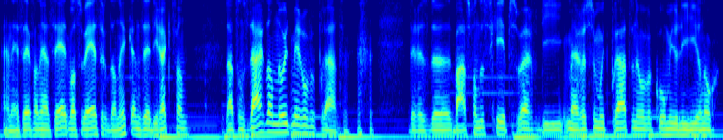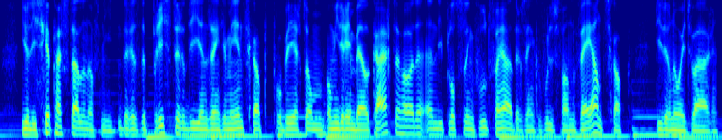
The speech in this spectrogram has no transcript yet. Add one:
En hij zei van ja, zij was wijzer dan ik en zei direct van laat ons daar dan nooit meer over praten. Er is de baas van de scheepswerf die met Russen moet praten over komen jullie hier nog jullie schip herstellen of niet. Er is de priester die in zijn gemeenschap probeert om, om iedereen bij elkaar te houden en die plotseling voelt van ja, er zijn gevoelens van vijandschap die er nooit waren.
